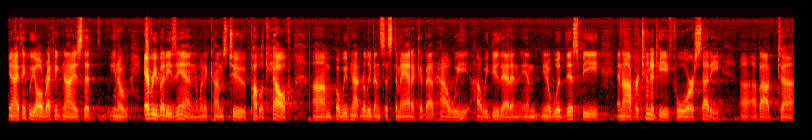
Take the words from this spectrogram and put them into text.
You know, I think we all recognize that, you know, everybody's in when it comes to public health, um, but we've not really been systematic about how we, how we do that. And, and, you know, would this be an opportunity for study uh, about, uh,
